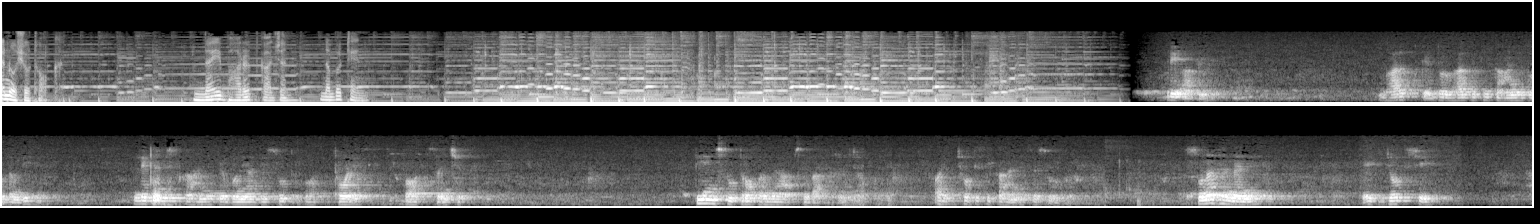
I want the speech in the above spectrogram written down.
अनोशो talk नए भारत का जन्म नंबर टेन भारत के दुर्भाग्य की कहानी तो लंबी है, लेकिन इस कहानी के बुनियादी सूत्र बहुत थोड़े, बहुत संक्षिप्त तीन सूत्रों पर मैं आपसे बात करना चाहूँगा और एक छोटी सी कहानी से शुरू करूँ। सुना है मैंने एक ज्योतिषी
